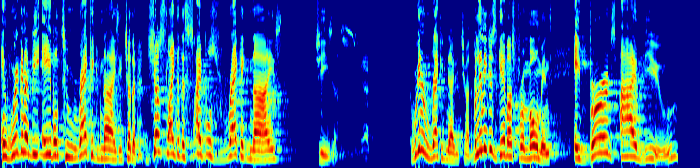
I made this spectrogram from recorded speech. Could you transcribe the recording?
and we're going to be able to recognize each other just like the disciples recognized Jesus. We're going to recognize each other. But let me just give us for a moment a bird's eye view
